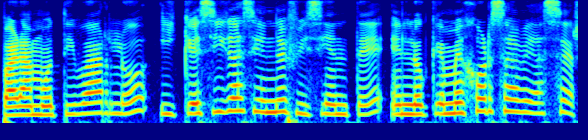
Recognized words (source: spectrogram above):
para motivarlo y que siga siendo eficiente en lo que mejor sabe hacer.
